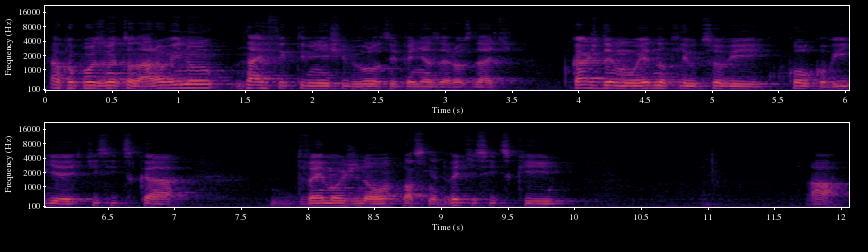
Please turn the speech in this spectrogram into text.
Ako povedzme to na rovinu, najefektívnejšie by bolo tie peniaze rozdať každému jednotlivcovi, koľko vyjde, tisícka, dve možno, vlastne dve tisícky a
